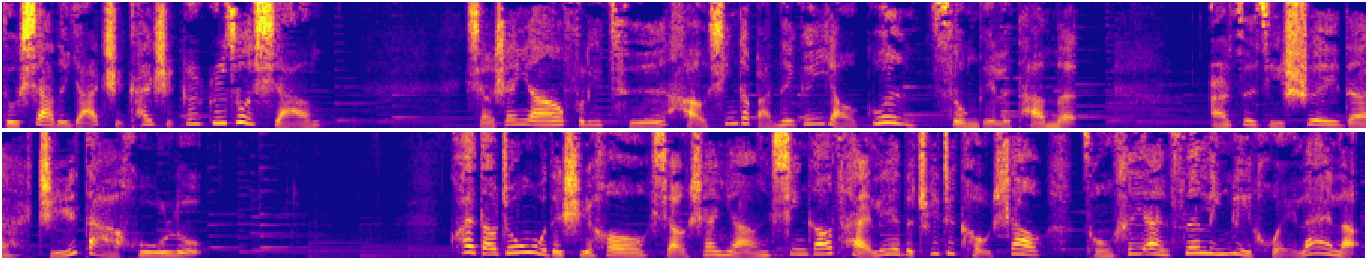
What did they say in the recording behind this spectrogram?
都吓得牙齿开始咯咯作响，小山羊弗利茨好心的把那根咬棍送给了他们，而自己睡得直打呼噜。快到中午的时候，小山羊兴高采烈的吹着口哨从黑暗森林里回来了。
